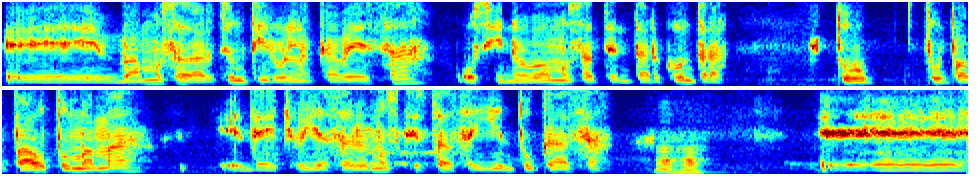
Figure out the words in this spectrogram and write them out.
eh, vamos a darte un tiro en la cabeza o si no vamos a atentar contra tu, tu papá o tu mamá. Eh, de hecho ya sabemos que estás ahí en tu casa. Eh,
